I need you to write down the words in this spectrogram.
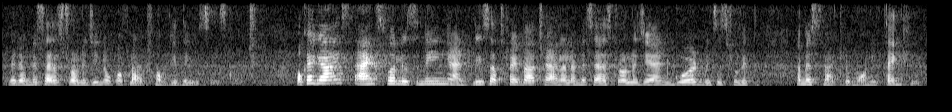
మీరు ఎంఎస్ ఆస్ట్రాలజీని ఒక ప్లాట్ఫామ్ కింద యూస్ చేసుకోవచ్చు. Okay guys thanks for listening and please subscribe our channel MS astrology and go and register with MS matrimony thank you.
